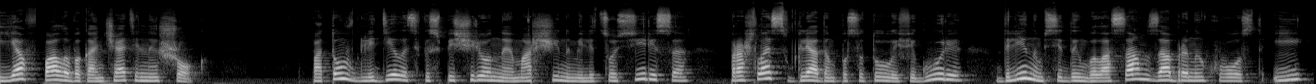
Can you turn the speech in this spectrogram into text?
и я впала в окончательный шок. Потом вгляделась в испещренное морщинами лицо Сириса – прошлась взглядом по сутулой фигуре, длинным седым волосам, забранным хвост, и...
